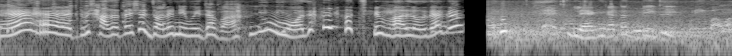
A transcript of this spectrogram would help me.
হ্যাঁ হ্যাঁ তুমি সাজাতে এসে জলে নেমে যাবা। মজা আছে ভালো দেখো। লেহেঙ্গাটা দেখি। বাবা।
